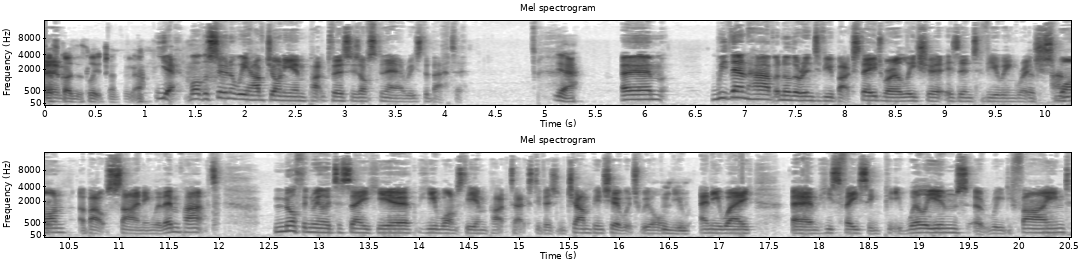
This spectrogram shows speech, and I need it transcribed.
Just Um, because it's Lucha Underground. Yeah, well, the sooner we have Johnny Impact versus Austin Aries, the better. Yeah. Um, we then have another interview backstage where Alisha is interviewing Rich Swann about signing with Impact. Nothing really to say here. He wants the Impact X Division Championship, which we all knew anyway. Um, he's facing Petey Williams at Redefined,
